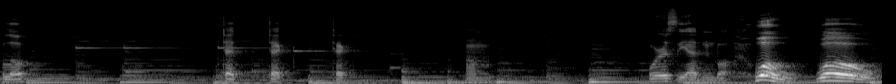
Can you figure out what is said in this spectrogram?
Hello? Tech, tech, tech. Um, where is the admin ball? Whoa, whoa.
